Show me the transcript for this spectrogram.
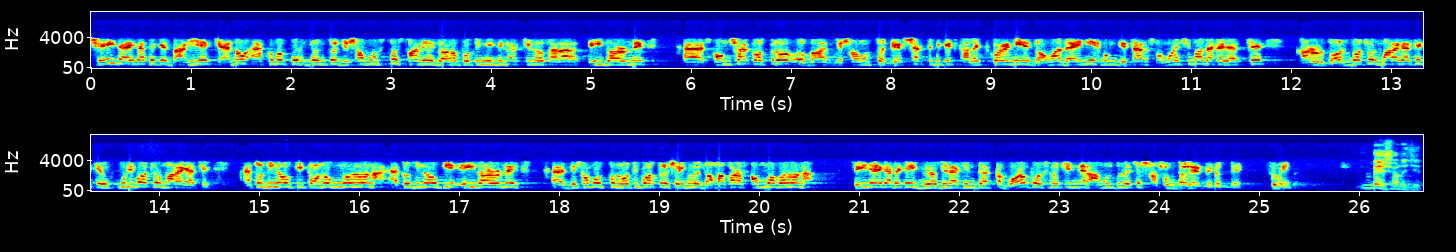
সেই জায়গা থেকে দাঁড়িয়ে কেন এখনও পর্যন্ত যে সমস্ত স্থানীয় জনপ্রতিনিধিরা ছিল তারা এই ধরনের আহ, শংসাপত্র বা যে সমস্ত ডেথ সার্টিফিকেট কালেক্ট করে নিয়ে জমা দেয়নি এবং যেটার সময়সীমা দেখা যাচ্ছে কারোর দশ বছর মারা গেছে কেউ কুড়ি বছর মারা গেছে। এতদিনেও কি টনক নড়লো না? এতদিনেও কি এই ধরনের যে সমস্ত নথিপত্র সেগুলো জমা করা সম্ভব হলো না? সেই জায়গা থেকেই বিরোধীরা কিন্তু একটা বড় প্রশ্ন চিহ্নের আঙুল তুলেছে শাসক দলের বিরুদ্ধে। সুমিত। বেশ অরিজিৎ।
